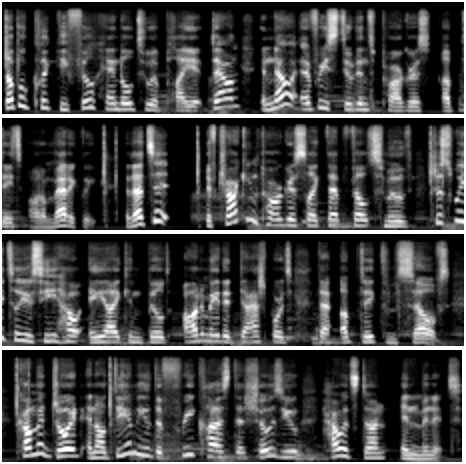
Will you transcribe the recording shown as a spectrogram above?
double click the fill handle to apply it down, and now every student's progress updates automatically. And that's it. If tracking progress like that felt smooth, just wait till you see how AI can build automated dashboards that update themselves. Comment join and I'll DM you the free class that shows you how it's done in minutes.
